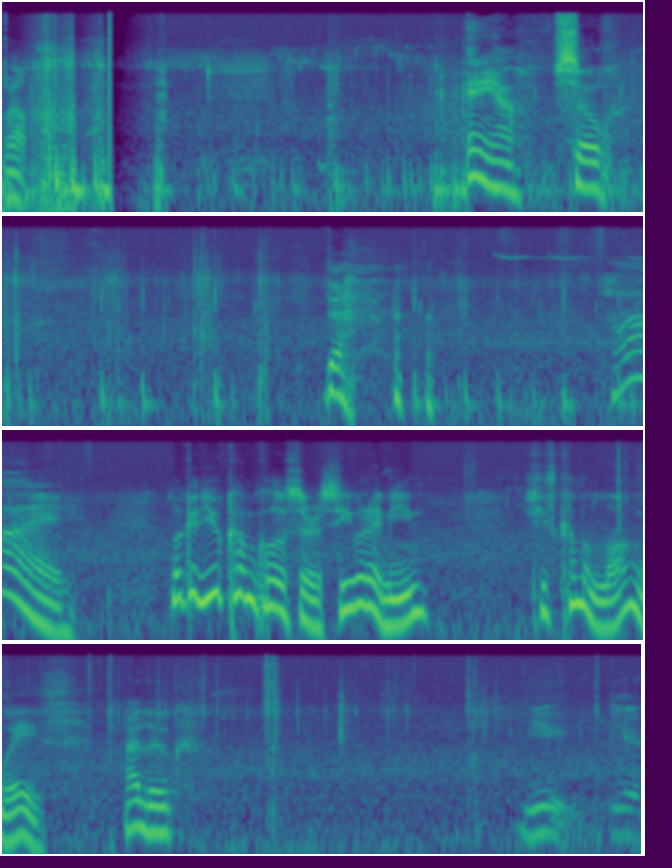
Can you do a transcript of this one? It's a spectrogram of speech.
Well. Anyhow, so. The Hi. Look at you come closer. See what I mean? She's come a long ways. Hi, Luke. You, you.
